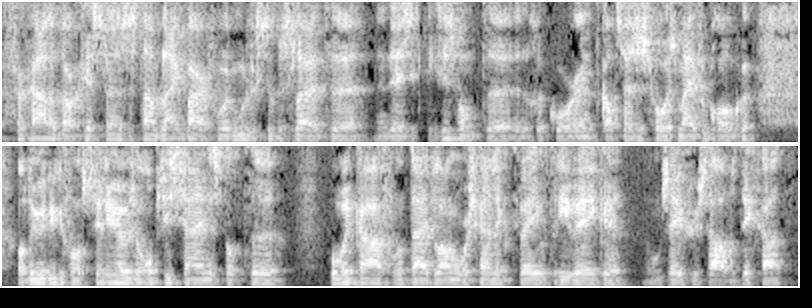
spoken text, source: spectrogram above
vergaderdag gisteren. Ze staan blijkbaar voor het moeilijkste besluit uh, in deze crisis. Want uh, het record in het katshuis is volgens mij verbroken. Wat nu in ieder geval serieuze opties zijn, is dat horeca voor een tijd lang, waarschijnlijk twee of drie weken, om zeven uur s'avonds dicht gaat.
